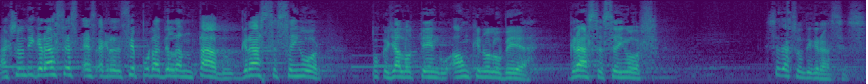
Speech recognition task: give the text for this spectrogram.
Acción de gracias es agradecer por adelantado. Gracias, Señor, porque ya lo tengo, aunque no lo vea. Gracias, Señor. Esa es acción de gracias.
